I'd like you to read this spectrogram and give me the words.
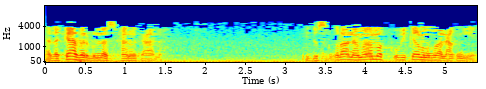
هذا كافر بالله سبحانه وتعالى. يدوس القرآن أمامك وبكامل القوى العقلية.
